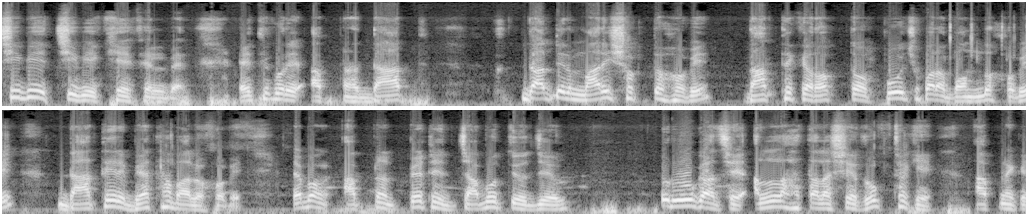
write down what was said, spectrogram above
চিবিয়ে চিবিয়ে খেয়ে ফেলবেন। এতে করে আপনার দাঁত, দাঁতের মারি শক্ত হবে, দাঁত থেকে রক্ত পৌঁছে পড়া বন্ধ হবে, দাঁতের ব্যথা ভালো হবে এবং আপনার পেটে যাবতীয় যে রোগ আছে, আল্লাহ তালা সে রোগ থেকে আপনাকে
